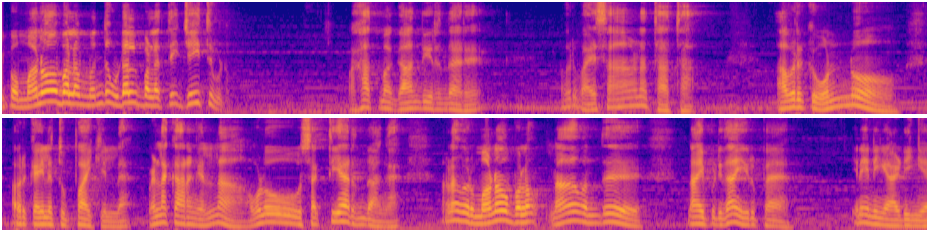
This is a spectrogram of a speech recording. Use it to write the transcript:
இப்போ மனோபலம் வந்து உடல் பலத்தை ஜெயித்து விடும். மகாத்மா காந்தி இருந்தார். அவர் வயசான தாத்தா. அவருக்கு ஒன்றும் அவர் கையில் துப்பாக்கி இல்லை. வெள்ளக்காரங்க எல்லாம் அவ்வளோ சக்தியாக இருந்தாங்க. ஆனால் ஒரு மனோபலம் நான் வந்து நான் இப்படி தான் இருப்பேன். இனி நீங்கள் அடிங்க.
